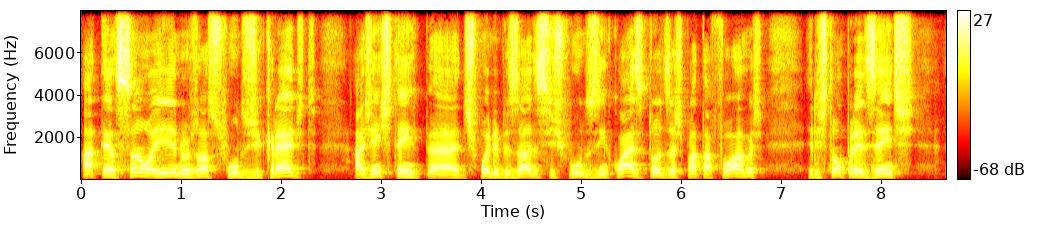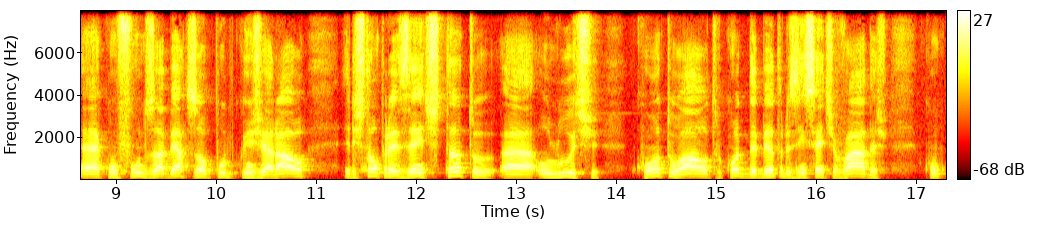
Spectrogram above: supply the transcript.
atenção aí nos nossos fundos de crédito. A gente tem é, disponibilizado esses fundos em quase todas as plataformas. Eles estão presentes é, com fundos abertos ao público em geral. Eles estão presentes tanto é, o LUT quanto o Altro, quanto debêntures incentivadas, com,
